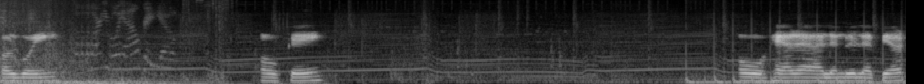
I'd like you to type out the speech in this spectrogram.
for going. Okay oh here an island will appear.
